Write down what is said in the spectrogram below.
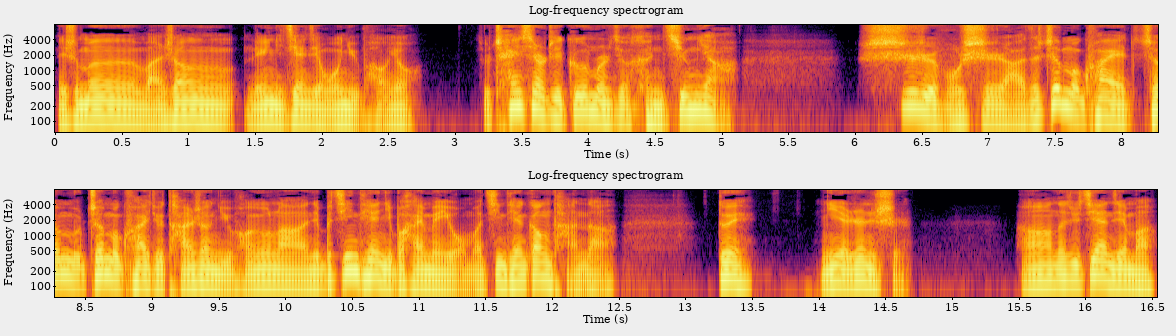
那什么晚上领你见见我女朋友。就拆线这哥们儿就很惊讶。是不是啊？这这么快，这么这么快就谈上女朋友了？你不今天你不还没有吗？今天刚谈的，对，你也认识，啊，那就见见吧。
